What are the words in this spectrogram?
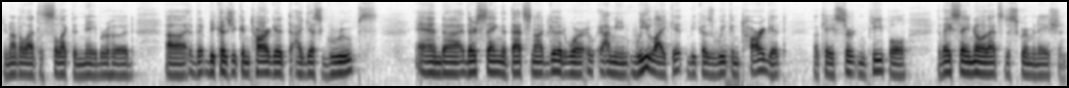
You're not allowed to select a neighborhood uh, that, because you can target, I guess, groups and uh, they're saying that that's not good. Where I mean, we like it because we can target okay certain people. They say no, that's discrimination.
